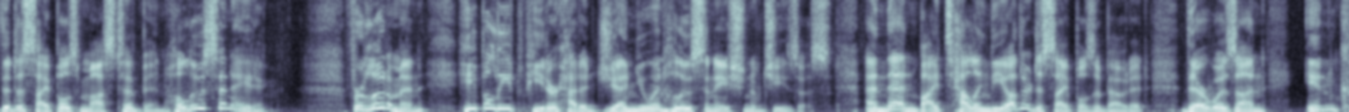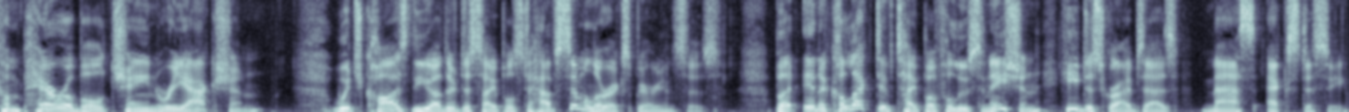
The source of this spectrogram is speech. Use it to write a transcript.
the disciples must have been hallucinating. For Ludemann, he believed Peter had a genuine hallucination of Jesus, and then by telling the other disciples about it, there was an incomparable chain reaction which caused the other disciples to have similar experiences. But in a collective type of hallucination, he describes as mass ecstasy.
